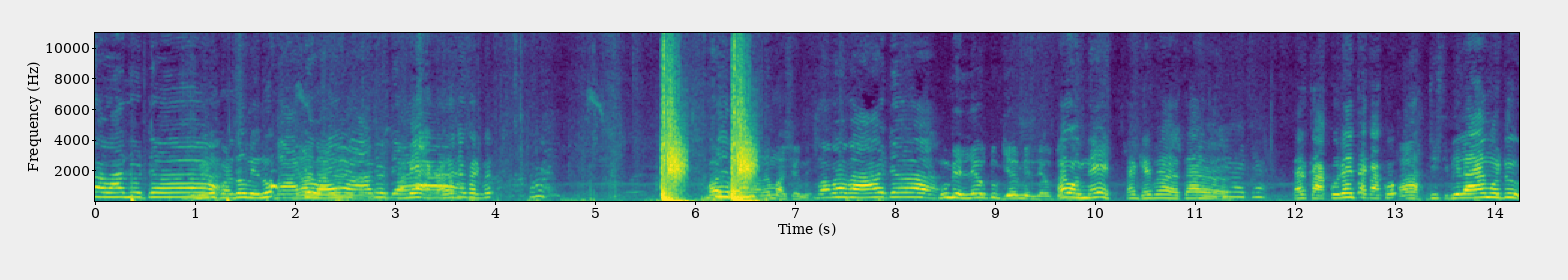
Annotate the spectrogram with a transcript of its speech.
આવવાનું તો કરી દો હોય આગળ કરી. બાબા હું મેલ લેવ તું ઘેર મેલ લેવ તું. હા ઓમ ઘેર તાર કાકુ રે તાર કાકુ. જીસીબી લાયા મોટું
